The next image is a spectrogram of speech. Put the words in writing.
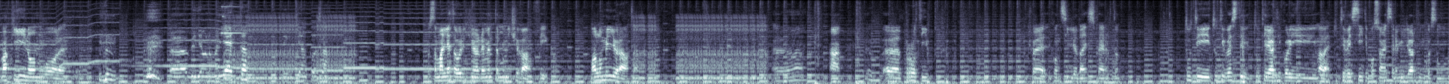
Ma chi non vuole? Ah, vediamo la maglietta. Vediamo cosa. Questa maglietta originariamente non diceva figo, ma l'ho migliorata. Eh, ah, eh, pro tip. Cioè, consiglio da esperto. Tutti, tutti i vestiti, tutti gli articoli, vabbè, tutti i vestiti possono essere migliorati in questo modo.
